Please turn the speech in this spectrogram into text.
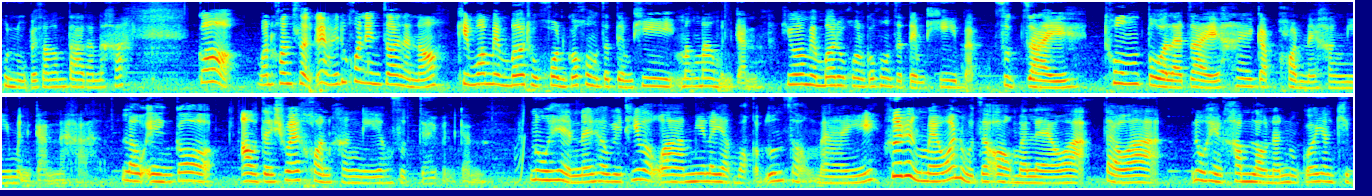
ขนหนูไปซับน้ำตากันนะคะ ก็ วันคอนเสิร์ตก็อยากให้ทุกคนเอนจอยแหละเนาะคิดว่าเมมเบอร์ทุกคนก็คงจะเต็มที่มาก ๆเหมือนกันคิดว่าเมมเบอร์ทุกคนก็คงจะเต็มที่แบบสุดใจทุ่มตัวและใจให้กับคอนในครั้งนี้เหมือนกันนะคะ เราเองก็เอาใจช่วยคอนครั้งนี้อย่างสุดใจเหมือนกันหนูเห็นในทวิตที่บอกว่ามีอะไรอยากบอกกับรุ่นสองไหมคือถึงแม้ว่าหนูจะออกมาแล้วอะแต่ว่าหนูเห็นคำเหล่านั้นหนูก็ยังคิด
